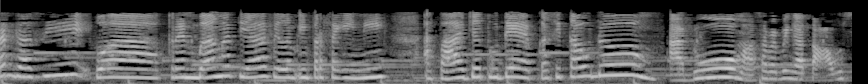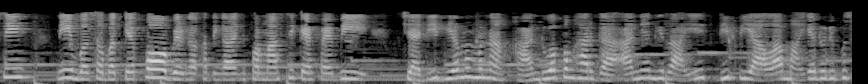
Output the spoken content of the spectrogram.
Keren gak sih? Wah, keren banget ya film Imperfect ini. Apa aja tuh Dep? Kasih tahu dong. Aduh, masa Feby nggak tahu sih? Nih buat sobat kepo, biar nggak ketinggalan informasi kayak Feby. Jadi dia memenangkan dua penghargaan yang diraih di Piala Maya 2019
